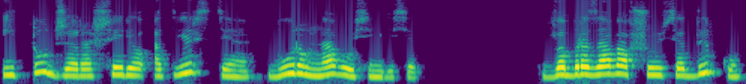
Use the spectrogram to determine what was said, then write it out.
и тут же расширил отверстие буром на 80. В образовавшуюся дырку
